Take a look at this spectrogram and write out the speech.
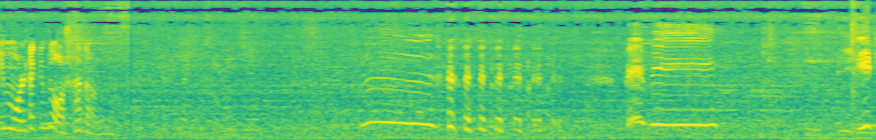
এই মলটা কিন্তু অসাধারণ। baby. Eat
